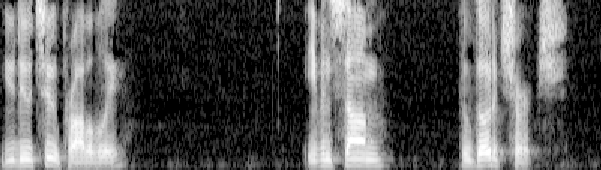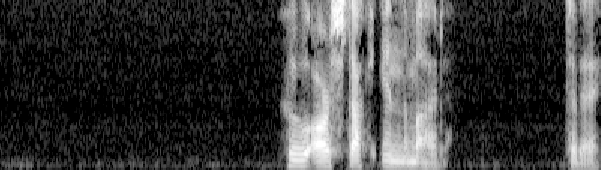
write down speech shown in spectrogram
You do too, probably. Even some who go to church who are stuck in the mud today.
